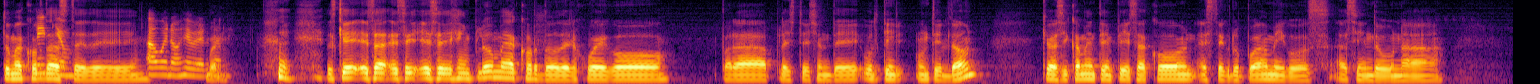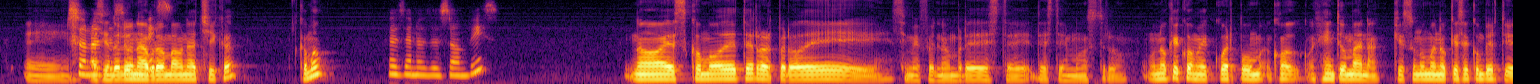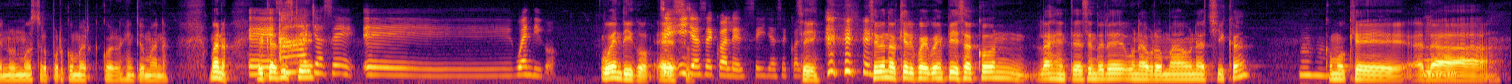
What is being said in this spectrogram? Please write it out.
Tú me acordaste de... Ah, bueno, Heber, Bueno, dale. es que esa- ese, ese ejemplo me acordó del juego para PlayStation de Until, Until Dawn, que básicamente empieza con este grupo de amigos haciendo una... eh, ¿Eso no es haciéndole una broma a una chica. ¿Cómo? ¿Ese no es de zombies? No, es como de terror, pero de... Se me fue el nombre de este, de este monstruo. Uno que come cuerpo, gente humana, que es un humano que se convirtió en un monstruo por comer gente humana. Bueno, el Eh, caso es ah, que... ya sé. Eh, Wendigo. Wendigo, Sí, eso. y ya sé cuál es. Sí, ya sé cuál Sí. es. Sí, bueno, que el juego empieza con la gente haciéndole una broma a una chica, Como que a la...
